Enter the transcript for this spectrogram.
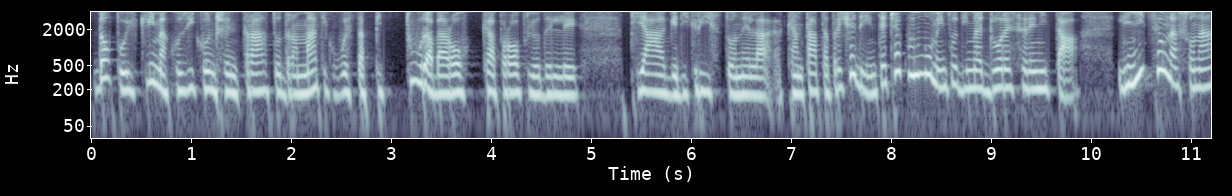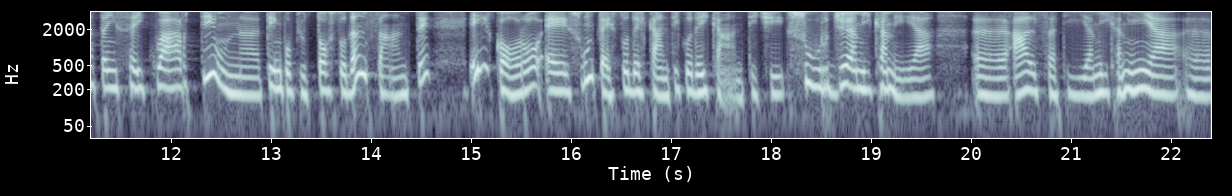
Dopo il clima così concentrato, drammatico, questa pittura barocca proprio delle piaghe di Cristo nella cantata precedente, c'è qui un momento di maggiore serenità. L'inizio è una sonata in sei quarti, un tempo piuttosto danzante, e il coro è su un testo del Cantico dei Cantici, Surge amica mea. Eh, alzati, amica mia, eh,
